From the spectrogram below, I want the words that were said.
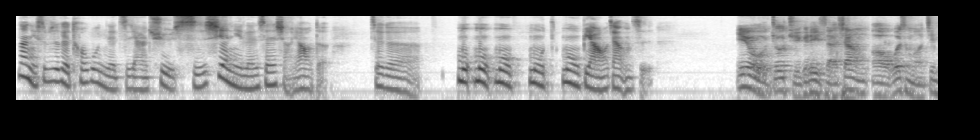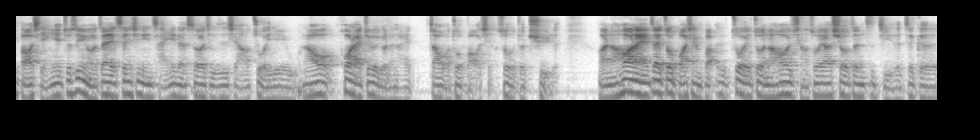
那你是不是可以透过你的职涯去实现你人生想要的这个目目目目目标这样子。因为我就举个例子啊，像哦，为什么进保险业，就是因为我在身心灵产业的时候，其实想要做业务，然后后来就有人来找我做保险，所以我就去了啊。然后呢，在做保险保做一做，然后想说要修正自己的这个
